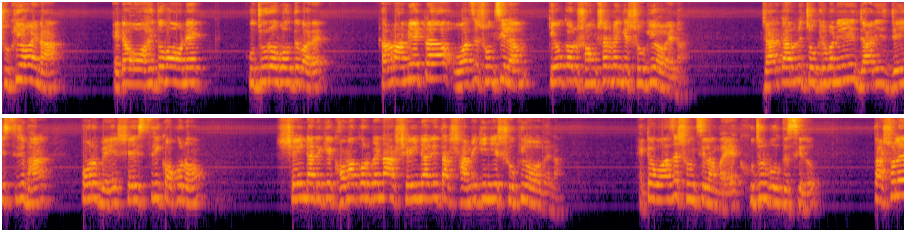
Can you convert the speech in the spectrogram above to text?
সুখী হয় না, এটা হয়তো বা অনেক হুজুরও বলতে পারে। কারণ আমি একটা ওয়াজে শুনছিলাম, কেউ কারও সংসার ভেঙে সুখী হয় না। যার কারণে চোখের পানি, যার যে স্ত্রী ভা পড়বে, সেই স্ত্রী কখনো সেই নারীকে ক্ষমা করবে না, সেই নারী তার স্বামীকে নিয়ে সুখী হবে না। একটা ওয়াজে শুনছিলাম ভাই, এক হুজুর বলতেছিল, তো আসলে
